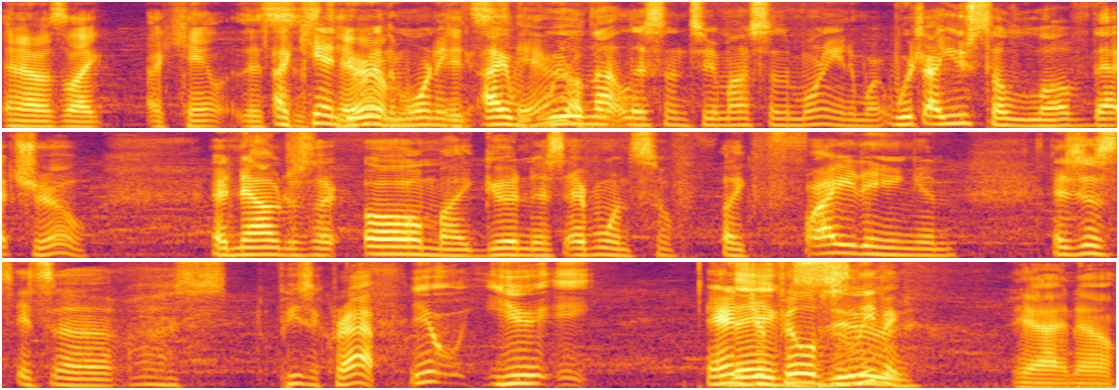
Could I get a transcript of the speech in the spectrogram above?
and I was like, I can't. This I is can't do it in the morning. It's I will not listen to Monsters in the Morning anymore, which I used to love that show. And now I'm just like, oh my goodness, everyone's so like fighting, and it's just it's a, oh, it's a piece of crap. You you. Eh, and They Jim Phillips is leaving, Yeah, I know.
